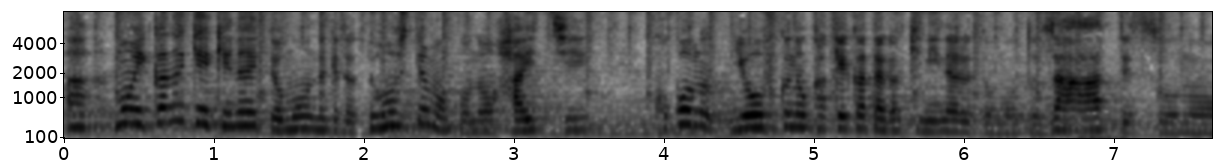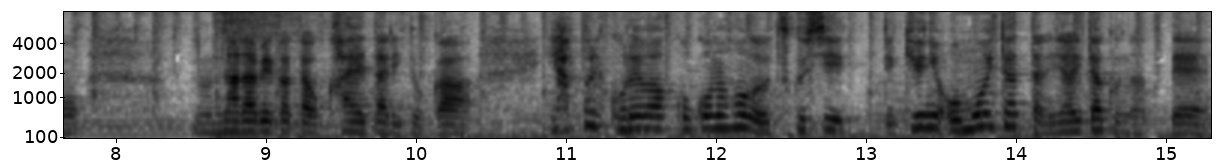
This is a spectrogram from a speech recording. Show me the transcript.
あもう行かなきゃいけないって思うんだけどどうしてもこの配置ここの洋服のかけ方が気になると思うとザーってその並べ方を変えたりとかやっぱりこれはここの方が美しいって急に思い立ったらやりたくなって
